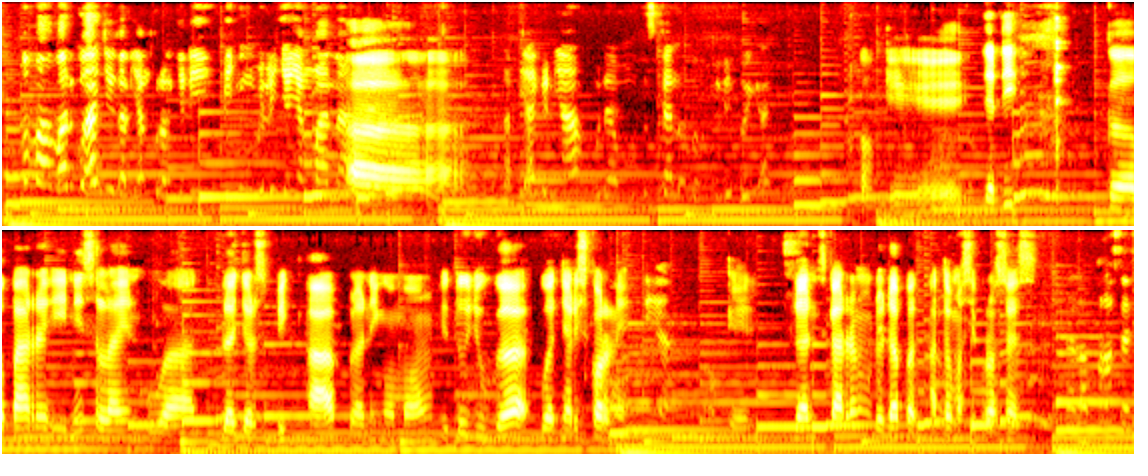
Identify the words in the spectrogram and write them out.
pemahamanku aja kali yang kurang jadi bingung pilihnya yang mana Ah, tapi akhirnya udah memutuskan untuk pilih TOEIC aja Oke. Jadi ke Pare ini selain buat belajar speak up, berani ngomong, itu juga buat nyari skor nih. Iya. Dan sekarang udah dapat atau masih proses? dalam proses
